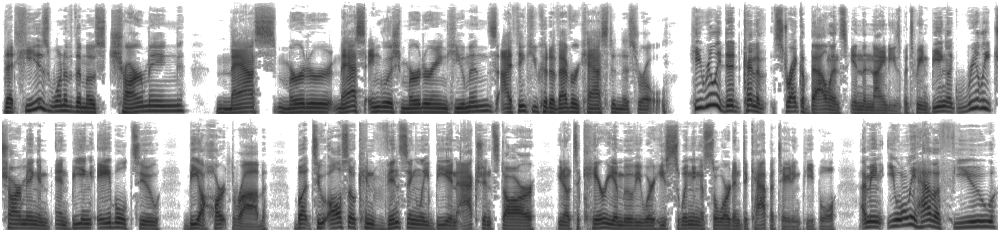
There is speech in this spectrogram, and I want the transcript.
that he is one of the most charming mass murder, mass English murdering humans I think you could have ever cast in this role. he really did kind of strike a balance in the 90s between being like really charming and, and being able to be a heartthrob, but to also convincingly be an action star, you know, to carry a movie where he's swinging a sword and decapitating people. I mean, you only have a few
